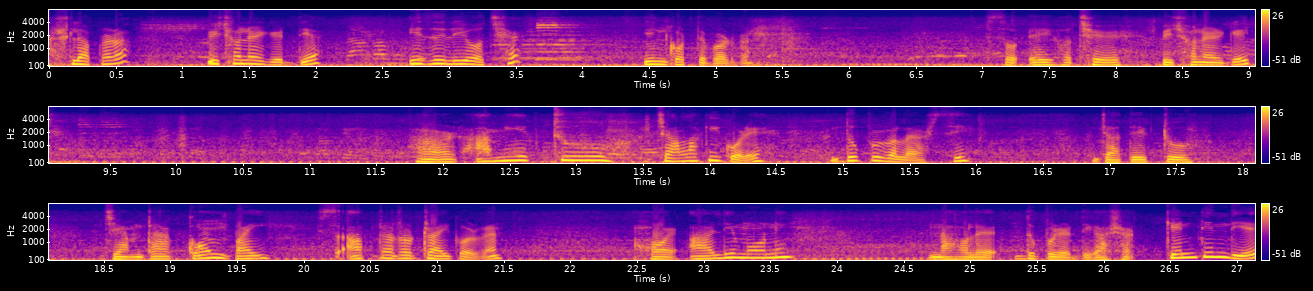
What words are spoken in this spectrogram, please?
আসলে আপনারা পিছনের গেট দিয়ে ইজিলি হচ্ছে ইন করতে পারবেন। সো এই হচ্ছে পিছনের গেট আর আমি একটু চালাকি করে দুপুরবেলায় আসছি, যাতে একটু জ্যামটা কম পাই। আপনারাও ট্রাই করবেন। হয় আর্লি মর্নিং না হলে দুপুরের দিকে আসার। ক্যান্টিন দিয়ে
